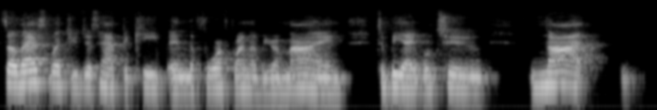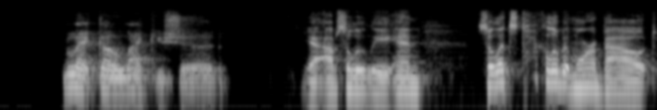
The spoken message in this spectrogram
So that's what you just have to keep in the forefront of your mind to be able to not let go like you should. Yeah, absolutely. And so let's talk a little bit more about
